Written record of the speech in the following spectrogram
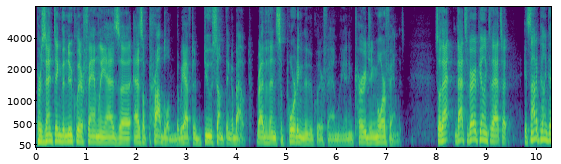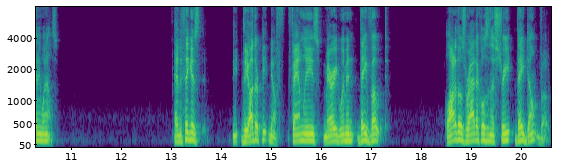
presenting the nuclear family as a, as a problem that we have to do something about rather than supporting the nuclear family and encouraging more families. So that, that's very appealing to that side. It's not appealing to anyone else. And the thing is, the, the other people, you know, families, married women, they vote. A lot of those radicals in the street, they don't vote.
